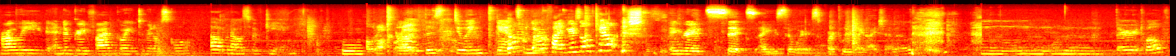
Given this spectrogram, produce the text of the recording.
probably the end of grade 5 going into middle school. Uh, when I was 15. Um, Oh, does doing dance when you were 5 years old count? In grade six, I used to wear sparkly white eyeshadow. mm, third, 12?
